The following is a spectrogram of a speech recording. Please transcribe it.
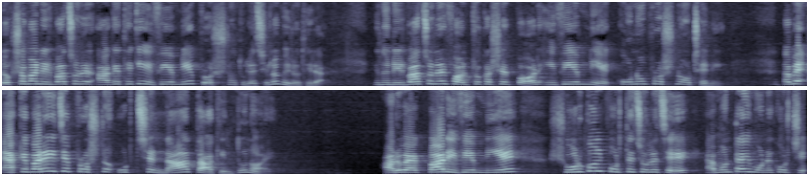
লোকসভা নির্বাচনের আগে থেকে ইভিএম নিয়ে প্রশ্ন তুলেছিল বিরোধীরা। কিন্তু নির্বাচনের ফল প্রকাশের পর ইভিএম নিয়ে কোনো প্রশ্ন ওঠেনি। তবে একেবারেই যে প্রশ্ন উঠছে না তা কিন্তু নয়। আরও একবার ইভিএম নিয়ে শোরগোল পড়তে চলেছে এমনটাই মনে করছে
